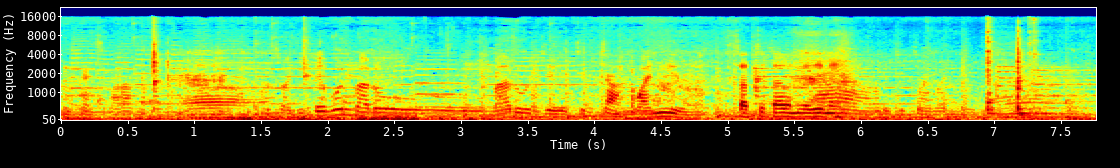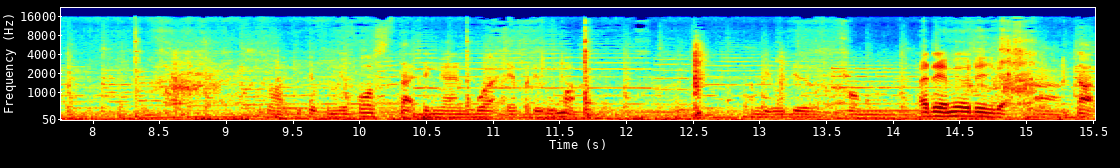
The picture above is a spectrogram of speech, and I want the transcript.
bukan sekarang. Ah. Sebab kita pun baru baru je cecah one year. Satu tahun kat sini. Ah, baru cecah one year. Sebab kita punya bos start dengan buat daripada rumah. Ambil order from Ada ambil order juga. ah, tak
